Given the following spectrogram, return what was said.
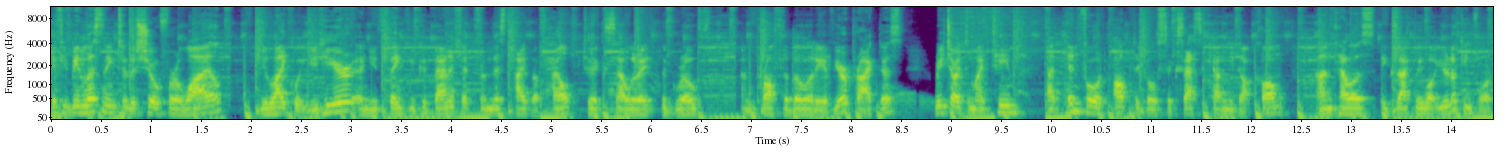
if you've been listening to the show for a while, you like what you hear, and you think you could benefit from this type of help to accelerate the growth and profitability of your practice, reach out to my team at info at opticalsuccessacademy.com and tell us exactly what you're looking for.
